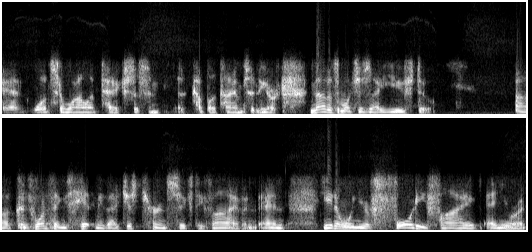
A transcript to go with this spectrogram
and once in a while in Texas, and a couple of times in New York. Not as much as I used to, uh, because one thing's hit me that I just turned 65, and and you know when you're 45 and you're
